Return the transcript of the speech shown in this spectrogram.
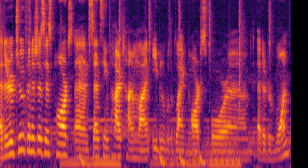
Editor 2 finishes his parts and sends the entire timeline even with the blank parts for um, Editor 1.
